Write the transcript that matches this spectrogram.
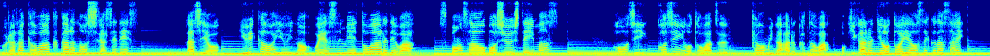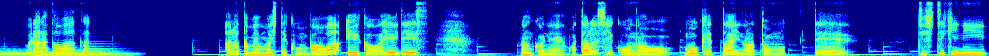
うららかワークからのお知らせです。ラジオ、ゆいかわゆいのおやすみエットワールでは、スポンサーを募集しています。法人、個人を問わず、興味のある方はお気軽にお問い合わせください。うららかワーク。改めましてこんばんは、ゆいかわゆいです。なんかね、新しいコーナーを設けたいなと思って、自主的に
